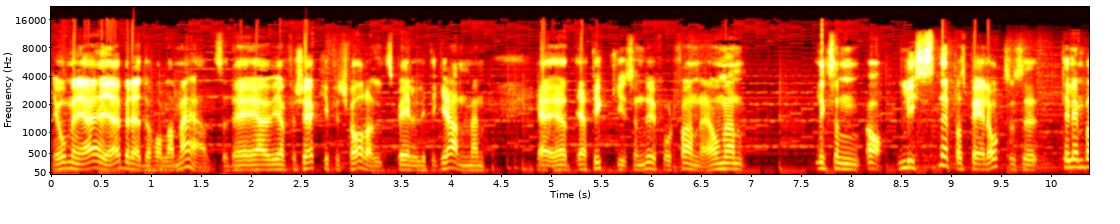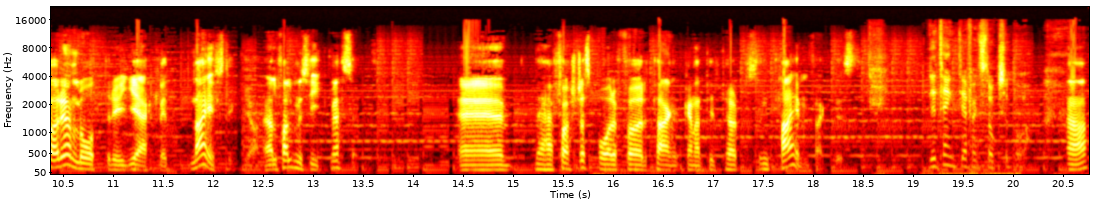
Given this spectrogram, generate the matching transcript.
Jo, men jag, jag är beredd att hålla med. Alltså. Det, jag, jag försöker försvara spelet lite grann, men jag, jag, jag tycker ju som du fortfarande. Om man liksom, ja, lyssnar på spelet också, så till en början låter det jäkligt nice tycker jag. I alla fall musikmässigt. Eh, det här första spåret för tankarna till Turtles in Time faktiskt. det tänkte jag faktiskt också på. Ja,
